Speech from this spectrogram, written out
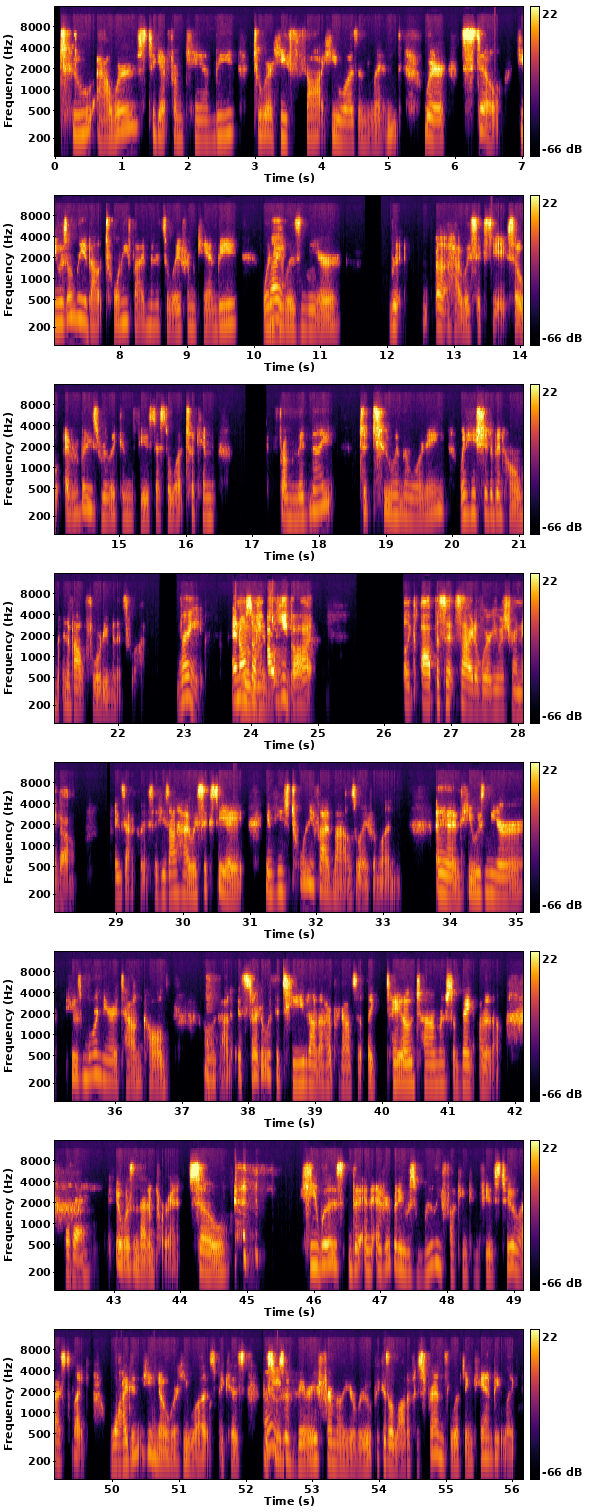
two hours to get from Canby to where he thought he was in Lynd, where still he was only about 25 minutes away from Canby when right. he was near uh, Highway 68. So everybody's really confused as to what took him from midnight to two in the morning when he should have been home in about 40 minutes flat. Right. And also Nobody how he got like opposite side of where he was trying to go. Exactly. So he's on Highway 68 and he's 25 miles away from Lynd. And he was near, he was more near a town called, oh my God, it started with a T, but I don't know how to pronounce it, like Teo Tum or something. I don't know. Okay. It wasn't that important. So he was the and everybody was really fucking confused too as to like why didn't he know where he was? Because this right. was a very familiar route because a lot of his friends lived in Canby. Like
